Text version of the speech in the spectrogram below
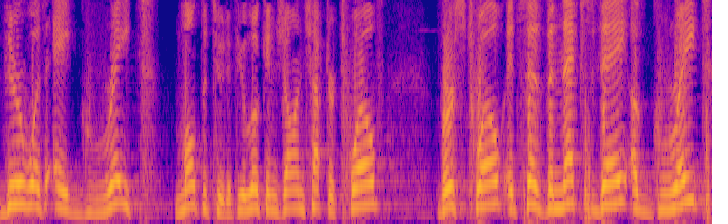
there was a great multitude. If you look in John chapter 12, verse 12, it says, The next day, a great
